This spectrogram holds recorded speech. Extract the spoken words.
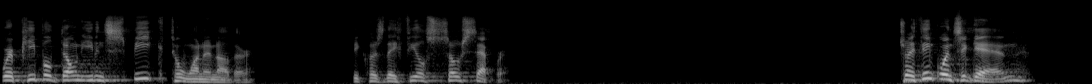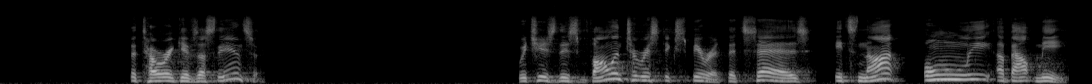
where people don't even speak to one another because they feel so separate. So I think once again, the Torah gives us the answer, which is this voluntaristic spirit that says it's not only about me.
